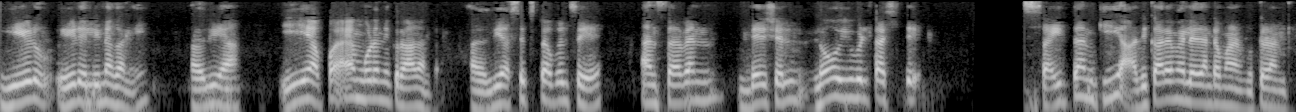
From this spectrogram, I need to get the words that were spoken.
ఏడు ఏడు వెళ్ళినా కానీ అది ఏ అపాయం కూడా నీకు రాదంట. అది six doubles a and seven day shall no you will touch day సైతానికి అధికారమే లేదంట మనం ముట్టడానికి.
